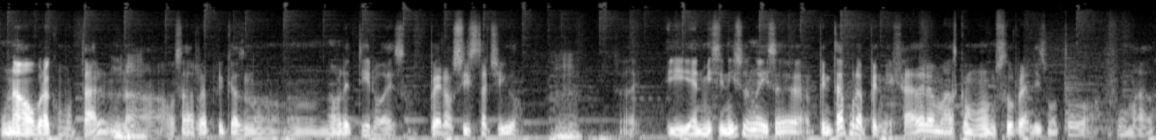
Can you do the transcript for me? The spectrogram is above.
una obra como tal, Ujú. no, o sea, réplicas no, no le tiro a eso. Pero sí está chido. Ujú. O sea, y en mis inicios me dice, pintar pura pendejada, era más como un surrealismo todo fumado.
